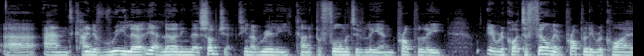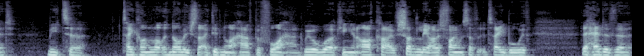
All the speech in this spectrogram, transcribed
uh, and kind of relearn, yeah, learning their subject. You know, really kind of performatively and properly. It required to film it properly required me to take on a lot of knowledge that I did not have beforehand. We were working in archives. Suddenly, I was finding myself at the table with the head of the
